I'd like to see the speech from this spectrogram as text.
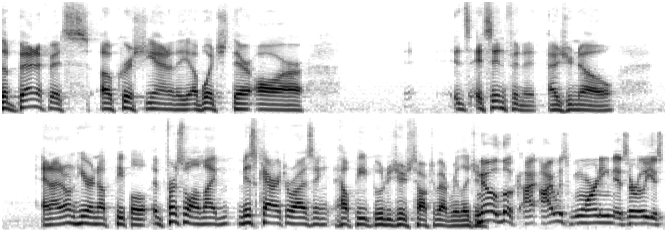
the benefits of Christianity, of which there are, it's, it's infinite, as you know. And I don't hear enough people. First of all, am I mischaracterizing how Pete Buttigieg talked about religion? No, look, I, I was warning as early as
